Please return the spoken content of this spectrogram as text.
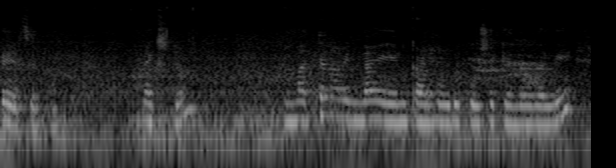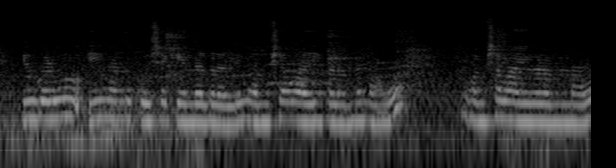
pairs ಇರ್ತವೆ. ನೆಕ್ಸ್ಟು ಮತ್ತು ನಾವು ಇನ್ನು ಏನು ಕಾಣ್ಬೋದು ಕೋಶ ಕೇಂದ್ರದಲ್ಲಿ? ಇವುಗಳು ಈ ಒಂದು ಕೋಶ ಕೇಂದ್ರಗಳಲ್ಲಿ ವಂಶವಾಹಿಗಳನ್ನು ನಾವು ವಂಶವಾಹಿಗಳನ್ನು ನಾವು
